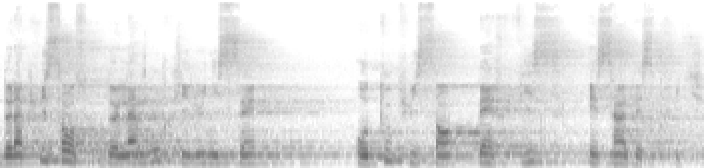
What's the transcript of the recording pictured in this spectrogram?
de la puissance de l'amour qui l'unissait au Tout-Puissant Père, Fils et Saint-Esprit.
